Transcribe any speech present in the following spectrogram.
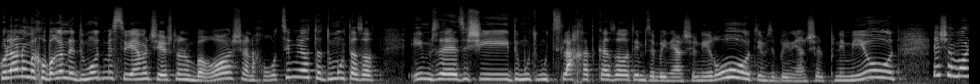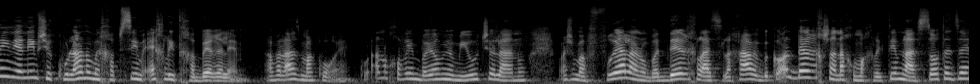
כולנו מחוברים לדמות מסוימת שיש לנו בראש, אנחנו רוצים להיות הדמות הזאת. אם זה איזושהי דמות מוצלחת כזאת, אם זה בעניין של נראות, אם זה בעניין של פנימיות. יש המון עניינים שכולנו מחפשים איך להתחבר אליהם. אבל אז מה קורה? כולנו חווים ביומיומיות שלנו, מה שמפריע לנו בדרך להצלחה, ובכל דרך שאנחנו מחליטים לעשות את זה,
